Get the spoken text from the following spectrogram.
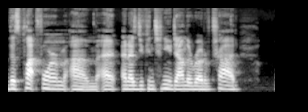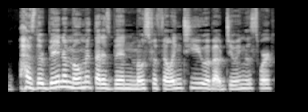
this platform, um, and and as you continue down the road of trad, has there been a moment that has been most fulfilling to you about doing this work,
